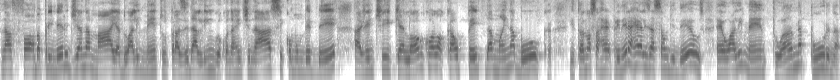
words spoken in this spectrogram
Na forma primeiro de Ana Maia, do alimento, do prazer da língua. Quando a gente nasce como um bebê, a gente quer logo colocar o peito da mãe na boca. Então a nossa primeira realização de Deus é o alimento, Ana Purna,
